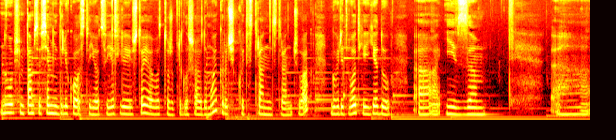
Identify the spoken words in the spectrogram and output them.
ну, в общем, там совсем недалеко остается. Если что, я вас тоже приглашаю домой. Короче, какой-то странный, странный чувак говорит, вот я еду а, из... А,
